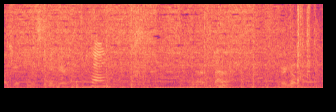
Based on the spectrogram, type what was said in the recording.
Watch out for this kid here. Okay. There you go.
